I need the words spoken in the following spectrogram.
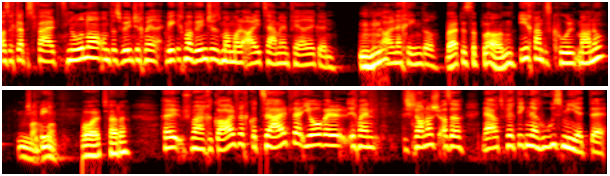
also ich glaube, es fehlt jetzt nur noch, und das wünsche ich mir wirklich mal wünschen, dass wir mal alle zusammen in die Ferien gehen. Mit allen Kindern. Wäre das ein Plan? Ich fand das cool. Manu? Bist du dabei? Wo du her? Hey, ist mir egal, vielleicht gehen zelteln. Ja, weil ich meine, das ist noch, also, nein, oder vielleicht irgendein Haus mieten.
